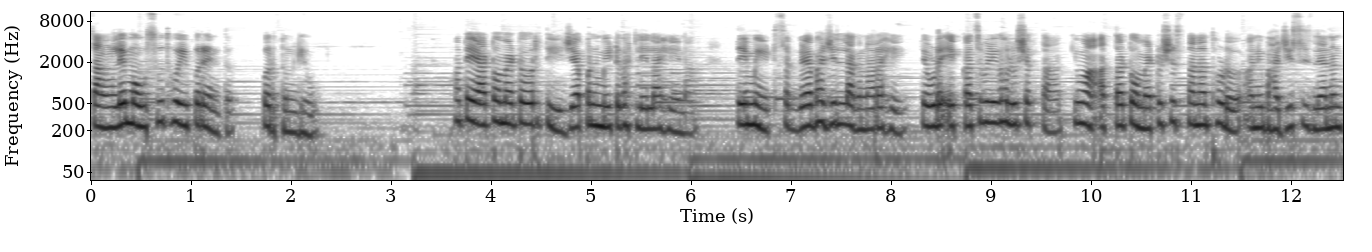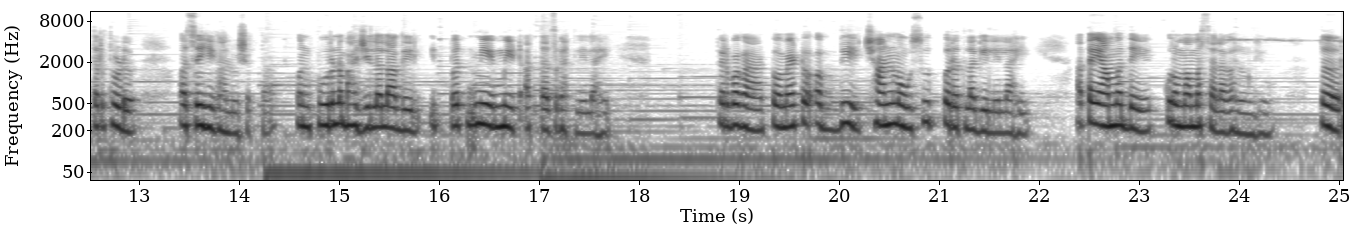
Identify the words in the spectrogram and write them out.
चांगले मौसूत होईपर्यंत परतून घेऊ. आता या टोमॅटोवरती जे आपण मीठ घातलेलं आहे ना ते मीठ सगळ्या भाजीला लागणार आहे तेवढं एकाच वेळी घालू शकता किंवा आत्ता टोमॅटो शिजताना थोडं आणि भाजी शिजल्यानंतर थोडं असंही घालू शकता. पण पूर्ण भाजीला लागेल इतपत मी मीठ आत्ताच घातलेलं आहे. तर बघा टोमॅटो अगदी छान मौसूद परतला गेलेला आहे. आता यामध्ये कुर्मा मसाला घालून घेऊ. तर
